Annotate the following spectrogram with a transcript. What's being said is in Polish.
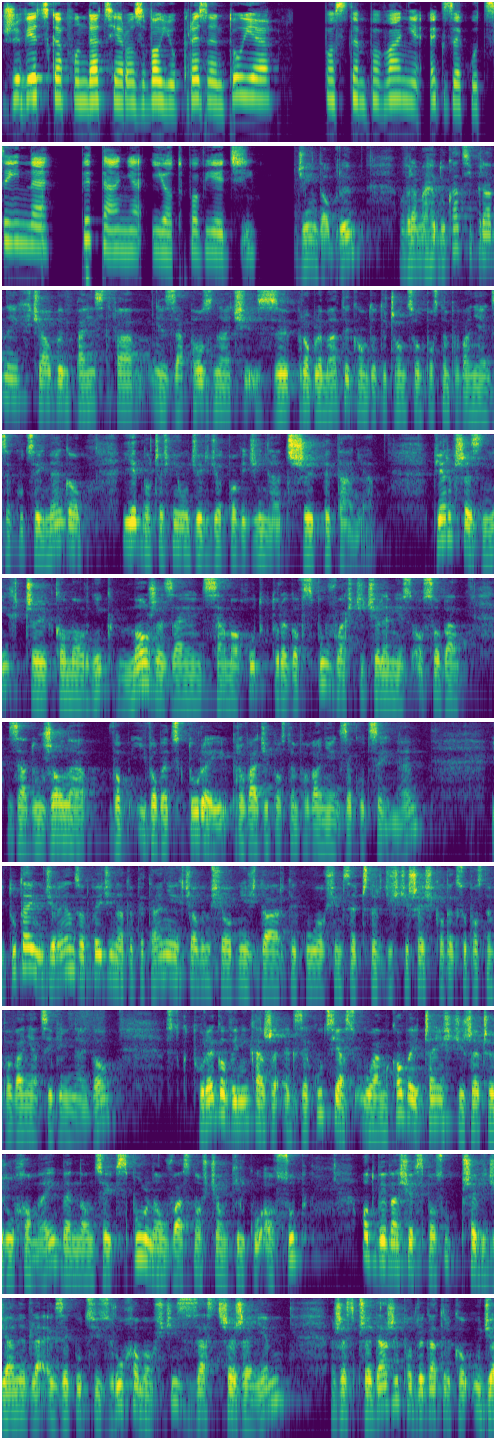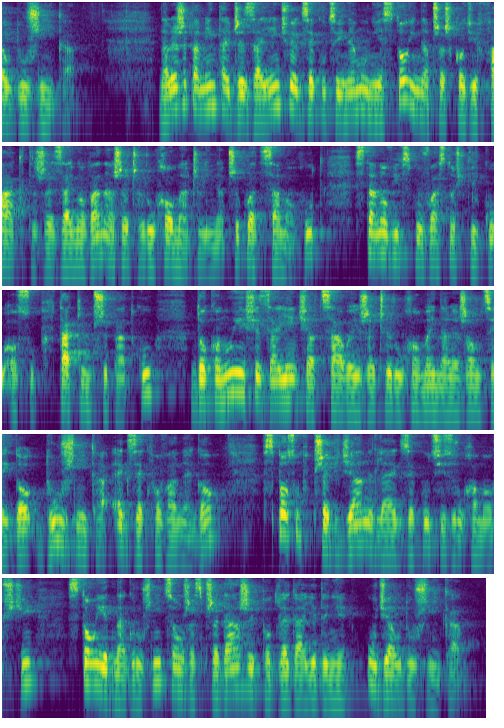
Żywiecka Fundacja Rozwoju prezentuje Postępowanie egzekucyjne, pytania i odpowiedzi. Dzień dobry. W ramach edukacji prawnej chciałbym Państwa zapoznać z problematyką dotyczącą postępowania egzekucyjnego i jednocześnie udzielić odpowiedzi na trzy pytania. Pierwsze z nich, czy komornik może zająć samochód, którego współwłaścicielem jest osoba zadłużona wo- i wobec której prowadzi postępowanie egzekucyjne? I tutaj udzielając odpowiedzi na to pytanie, chciałbym się odnieść do artykułu 846 Kodeksu Postępowania Cywilnego, z którego wynika, że egzekucja z ułamkowej części rzeczy ruchomej, będącej wspólną własnością kilku osób, odbywa się w sposób przewidziany dla egzekucji z ruchomości z zastrzeżeniem, że sprzedaży podlega tylko udział dłużnika. Należy pamiętać, że zajęciu egzekucyjnemu nie stoi na przeszkodzie fakt, że zajmowana rzecz ruchoma, czyli na przykład samochód, stanowi współwłasność kilku osób. W takim przypadku dokonuje się zajęcia całej rzeczy ruchomej należącej do dłużnika egzekwowanego w sposób przewidziany dla egzekucji z ruchomości, z tą jednak różnicą, że sprzedaży podlega jedynie udział dłużnika.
